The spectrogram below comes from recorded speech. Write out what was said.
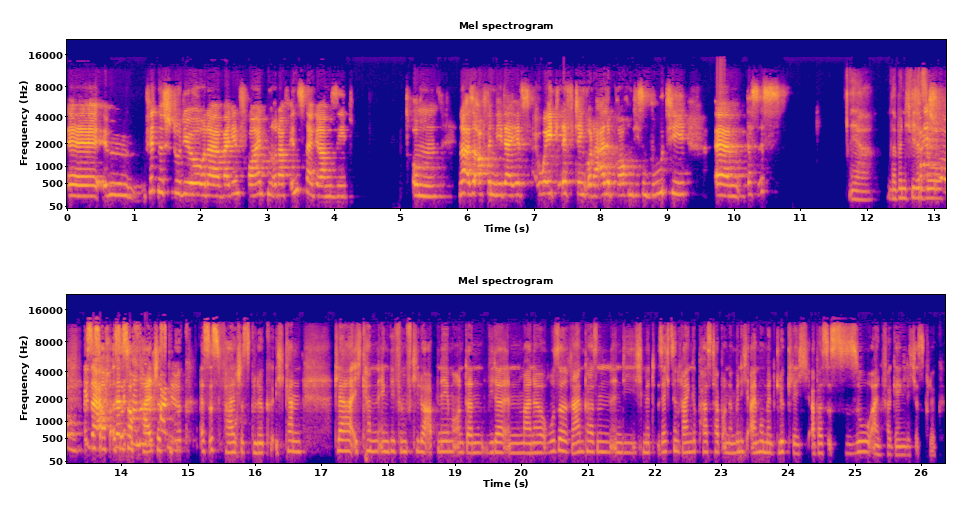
äh, im Fitnessstudio oder bei den Freunden oder auf Instagram sieht um, ne, also auch wenn die da jetzt Weightlifting oder alle brauchen diesen Booty, ähm, das ist. Ja, da bin ich wieder so. Es ist auch, es ist auch falsches Glück. Es ist falsches Glück. Ich kann, klar, ich kann irgendwie fünf Kilo abnehmen und dann wieder in meine Hose reinpassen, in die ich mit 16 reingepasst habe und dann bin ich einen Moment glücklich. Aber es ist so ein vergängliches Glück.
